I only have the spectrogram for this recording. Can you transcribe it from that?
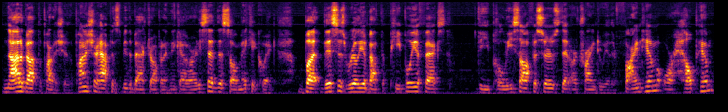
Not about the Punisher. The Punisher happens to be the backdrop, and I think I've already said this, so I'll make it quick. But this is really about the people he affects, the police officers that are trying to either find him or help him,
